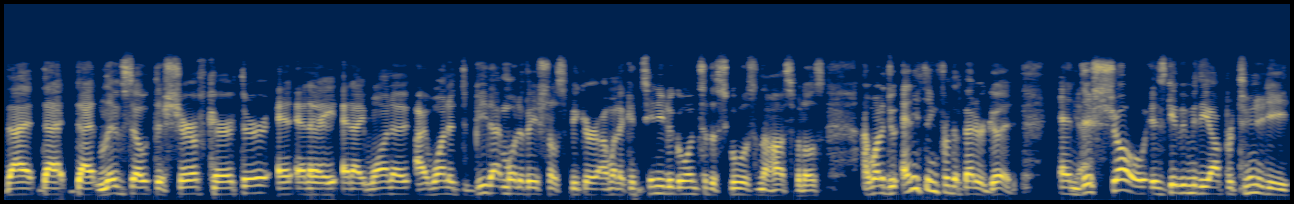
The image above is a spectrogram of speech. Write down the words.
that that that lives out the sheriff character and, and I and I wanna I wanted to be that motivational speaker. I want to continue to go into the schools and the hospitals. I want to do anything for the better good. And yeah. this show is giving me the opportunity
